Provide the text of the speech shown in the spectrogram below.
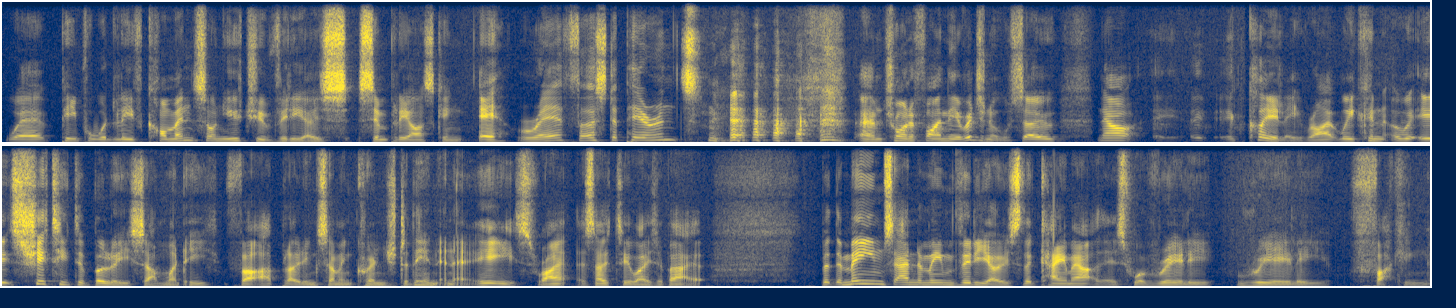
where people would leave comments on YouTube videos simply asking, eh, rare first appearance? um, trying to find the original. So now, i- i- clearly, right, we can, it's shitty to bully somebody for uploading something cringe to the internet. It is, right? There's no two ways about it. But the memes and the meme videos that came out of this were really, really fucking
